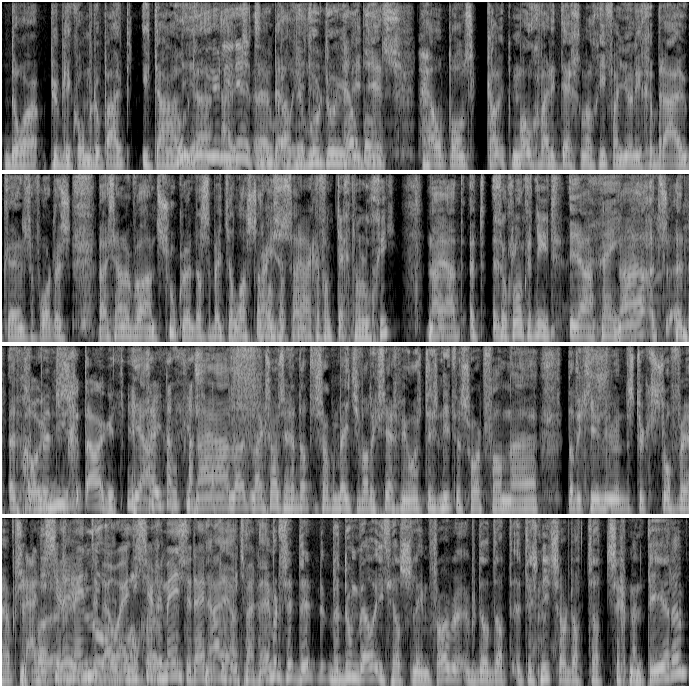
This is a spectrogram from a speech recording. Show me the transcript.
door publieke omroep uit Italië, Hoe doen jullie uit dit? eh, België. Hoe doen jullie Help dit? ons. help ons. Kan, mogen wij die technologie van jullie gebruiken enzovoort. Dus wij zijn ook wel aan het zoeken. Dat is een beetje lastig. Maar is er zijn- sprake van technologie? Nou ja, het, het, het- Zo klonk het niet. ja, Nee. nou, het, het, het, het Gewoon punt niet is- getarget. Ja, nou ja, laat, laat ik zo zeggen, dat is ook een beetje wat ik zeg, jongens. Het is niet een soort van eh, dat ik hier nu een stukje software heb zitten. Nou, die segmenten wel, hè? Die segmenten, daar heb ik toch iets mee Nee, maar zit- dit- we doen wel iets heel slims hoor. Ik bedoel, dat, het is niet zo dat dat segmenteren.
